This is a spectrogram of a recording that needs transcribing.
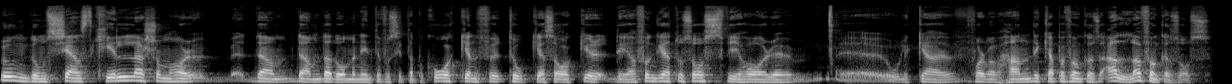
ungdomstjänstkillar som har döm, dömda då men inte får sitta på kåken för tokiga saker. Det har fungerat hos oss. Vi har eh, eh, olika former av handikapp har funkat hos oss. Alla har funkat hos oss.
